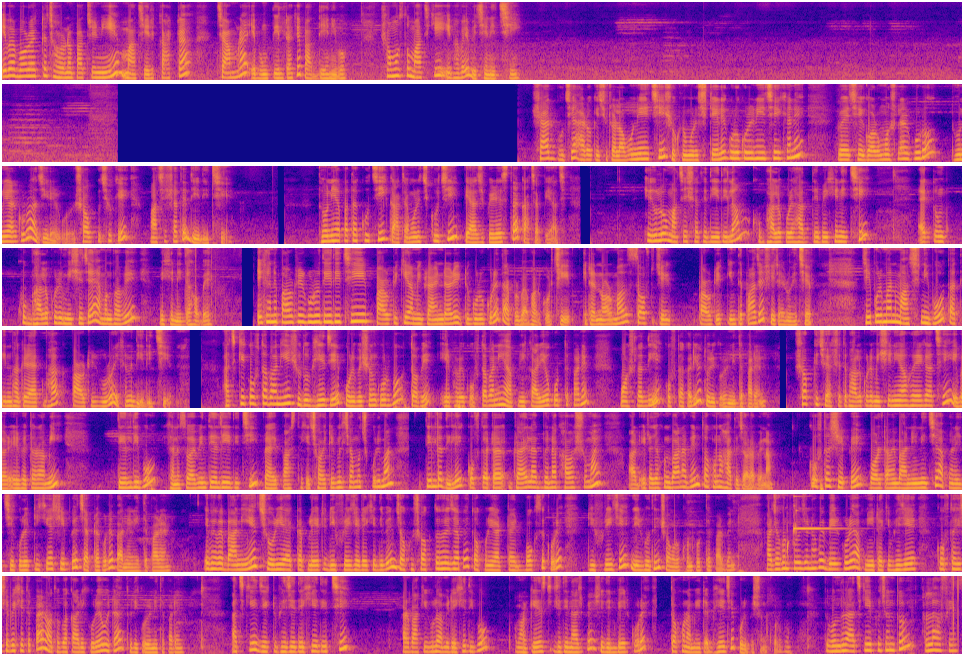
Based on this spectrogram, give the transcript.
এবার বড় একটা ছড়ানো পাত্রে নিয়ে মাছের কাটা, চামড়া এবং তেলটাকে বাদ দিয়ে নেব। সমস্ত মাছকে এভাবে বেছে নিচ্ছি। স্বাদ বুঝে আরও কিছুটা লবণ নিয়েছি, শুকনো মরিচ টেলে গুঁড়ো করে নিয়েছি এখানে। রয়েছে গরম মশলার গুঁড়ো, ধনিয়ার গুঁড়ো আর জিরের গুঁড়ো সব কিছুকে মাছের সাথে দিয়ে দিচ্ছি। ধনিয়া পাতা কুচি, কাঁচামরিচ কুচি, পেঁয়াজ বেরেস্তা, কাঁচা পেঁয়াজ। এগুলো মাছের সাথে দিয়ে দিলাম, খুব ভালো করে হাত দিয়ে মেখে নিচ্ছি। একদম খুব ভালো করে মিশে যায়, এমনভাবে মেখে নিতে হবে। এখানে পাউরুটির গুঁড়ো দিয়ে দিচ্ছি। পাউরুটিকে আমি গ্রাইন্ডারে একটু গুঁড়ো করে তারপর ব্যবহার করছি। এটা নর্মাল, সফট যে পাউরুটি কিনতে পাওয়া যায় সেটাই রয়েছে। যে পরিমাণ মাছ নিব, তার তিন ভাগের এক ভাগ পাউরুটির গুঁড়ো এখানে দিয়ে দিচ্ছি। আজকে কোফতা বানিয়ে শুধু ভেজে পরিবেশন করব, তবে এভাবে কোফতা বানিয়ে আপনি কারিও করতে পারেন, মশলা দিয়ে কোফতা কারিও তৈরি করে নিতে পারেন। সব কিছু একসাথে ভালো করে মিশিয়ে নেওয়া হয়ে গেছে। এবার এর ভেতর আমি তেল দিব। এখানে সয়াবিন তেল দিয়ে দিচ্ছি। প্রায় পাঁচ থেকে ছয় টেবিল চামচ পরিমাণ। তেলটা দিলে কোফতাটা ড্রাই লাগবে না খাওয়ার সময়। আর এটা যখন বানাবেন, তখনও হাতে জড়াবে না। কোফতার শেপে বলটা আমি বানিয়ে নিচ্ছি। আপনার ইচ্ছে করলে টিকিয়া শেপে চ্যাপটা করে বানিয়ে নিতে পারেন। এভাবে বানিয়ে ছড়িয়ে একটা প্লেট ডিপ ফ্রিজে রেখে দিবেন। যখন শক্ত হয়ে যাবে, তখন এয়ারটাইট বক্সে করে ডিপ ফ্রিজে দীর্ঘদিন সংরক্ষণ করতে পারবেন। আর যখন প্রয়োজন হবে, বের করে আপনি এটাকে ভেজে কোফতা হিসেবে খেতে পারেন অথবা কারি করেও এটা তৈরি করে নিতে পারেন। আজকে যে একটু ভেজে দেখিয়ে দিচ্ছি, আর বাকিগুলো আমি রেখে দিব। আমার গেস্ট যেদিন আসবে, সেদিন বের করে তখন আমি এটা ভেজে পরিবেশন করব। তো বন্ধুরা, আজকে এই পর্যন্তই। আল্লাহ হাফেজ।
